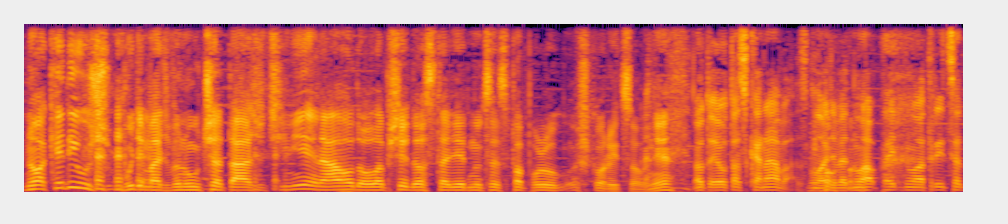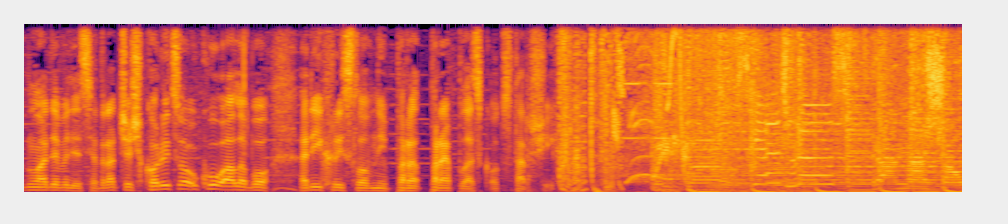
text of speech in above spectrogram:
No a kedy už bude mať vnúčatá? Že či nie je náhodou lepšie dostať jednu cez papulu škoricov, nie? No to je otázka na vás. 0905, 030, 090. Radšej škoricovku alebo rýchly slovný pr- preplesk od starších. Ranná show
